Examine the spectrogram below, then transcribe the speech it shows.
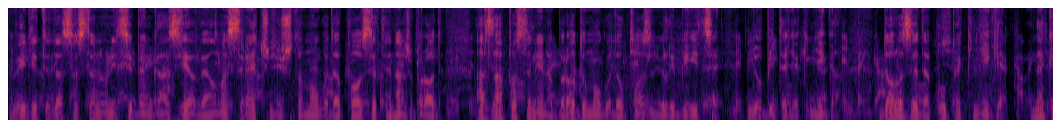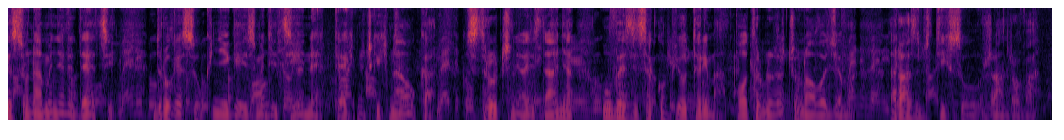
Vidite da su stanovnici Bengazija veoma srećni što mogu da posete naš brod, a zaposleni na brodu mogu da upoznaju Libijice, ljubitelje knjiga. Dolaze da kupe knjige. Neke su namenjene deci, druge su knjige iz medicine, tehničkih nauka, stručnja izdanja u vezi sa kompjuterima, potrebno računovođama, različitih su žanrova.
